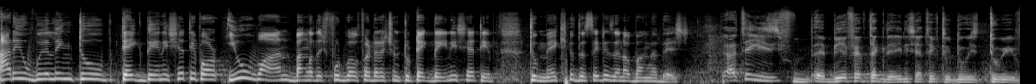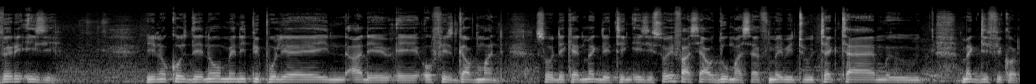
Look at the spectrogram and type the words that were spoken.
are you willing to take the initiative, or you want Bangladesh Football Federation to take the initiative to make you the citizen of Bangladesh? I think if uh, BFF take the initiative to do it to be very easy. You know, because they know many people here in at the uh, office government, so they can make the thing easy. So if I say I'll do myself, maybe it will take time, it will make difficult.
